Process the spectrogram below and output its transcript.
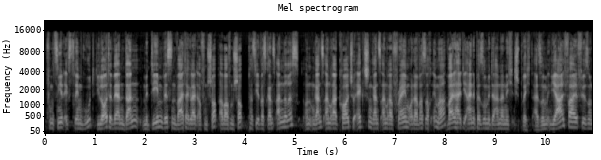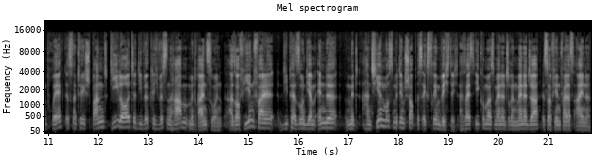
funktioniert extrem gut. Die Leute werden dann mit dem Wissen weitergeleitet auf den Shop, aber auf dem Shop passiert was ganz anderes und ein ganz anderer Call to Action, ganz anderer Frame oder was auch immer, weil halt die eine Person mit der anderen nicht spricht. Also im Idealfall für so ein Projekt ist natürlich spannend, die Leute, die wirklich Wissen haben, mit reinzuholen. Also auf jeden Fall die Person, die am Ende mit hantieren muss mit dem Shop, ist extrem wichtig. Das heißt, E-Commerce Managerin, Manager ist auf jeden Fall das eine.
